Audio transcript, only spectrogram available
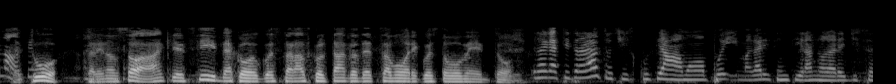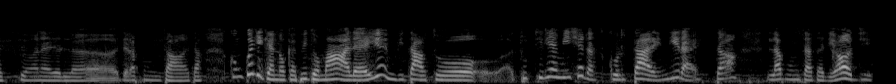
no, no. e se- tu, sarei, non so, anche il sindaco starà ascoltando Dez Amore in questo momento. Ragazzi, tra l'altro ci scusiamo, poi magari sentiranno la registrazione del- della puntata. Con quelli che hanno capito male, io ho invitato tutti gli amici ad ascoltare in diretta la puntata di oggi,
